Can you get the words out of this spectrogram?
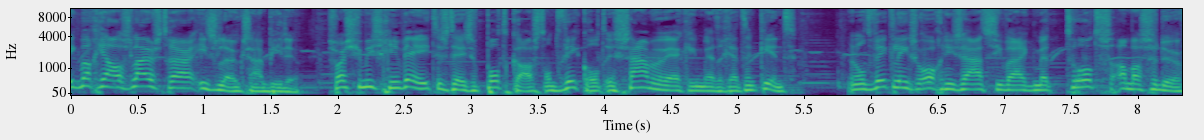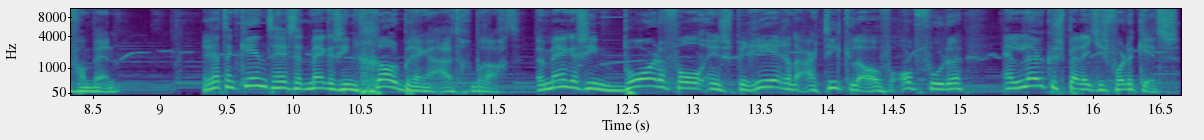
Ik mag jou als luisteraar iets leuks aanbieden. Zoals je misschien weet is deze podcast ontwikkeld in samenwerking met Red een Kind. Een ontwikkelingsorganisatie waar ik met trots ambassadeur van ben. Red een Kind heeft het magazine Grootbrengen uitgebracht. Een magazine boordevol inspirerende artikelen over opvoeden en leuke spelletjes voor de kids.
